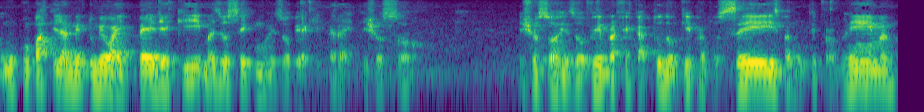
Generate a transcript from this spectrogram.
no compartilhamento do meu iPad aqui, mas eu sei como resolver aqui. Peraí, deixa eu só, deixa eu só resolver para ficar tudo ok para vocês, para não ter problema.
